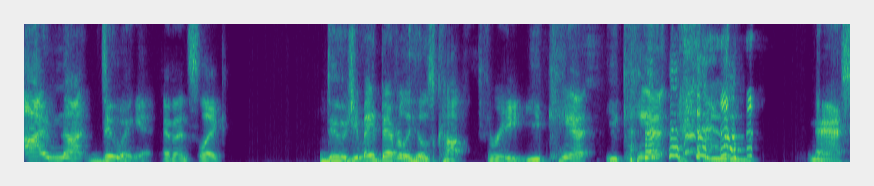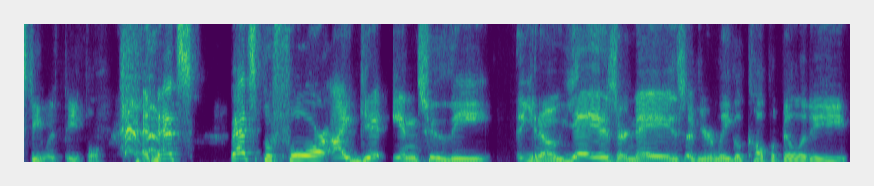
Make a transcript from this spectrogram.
i'm not doing it and it's like dude you made beverly hills cop three. You can't you can't be nasty with people. And that's that's before I get into the you know yays or nays of your legal culpability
